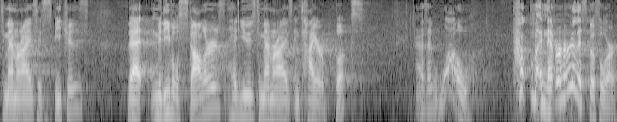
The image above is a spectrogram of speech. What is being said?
to memorize his speeches, that medieval scholars had used to memorize entire books. And I was like, whoa, how come I never heard of this before?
